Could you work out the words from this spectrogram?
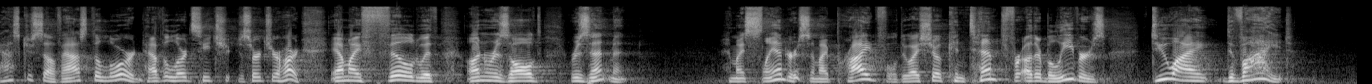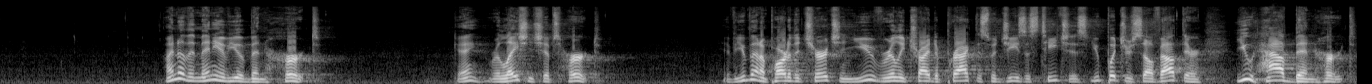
Ask yourself, ask the Lord, have the Lord search your heart. Am I filled with unresolved resentment? Am I slanderous? Am I prideful? Do I show contempt for other believers? Do I divide? I know that many of you have been hurt. Okay? Relationships hurt. If you've been a part of the church and you've really tried to practice what Jesus teaches, you put yourself out there, you have been hurt.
